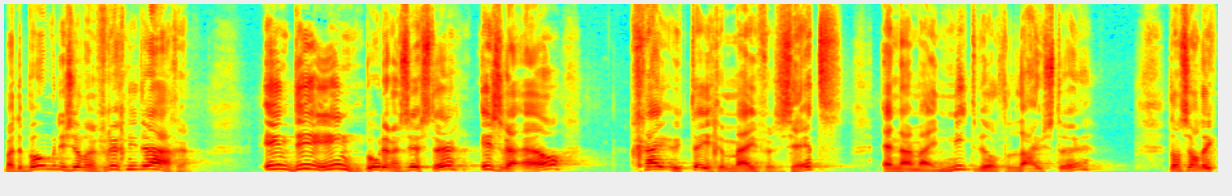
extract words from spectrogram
Maar de bomen die zullen hun vrucht niet dragen. Indien, broeder en zuster, Israël, gij u tegen mij verzet en naar mij niet wilt luisteren, dan zal ik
